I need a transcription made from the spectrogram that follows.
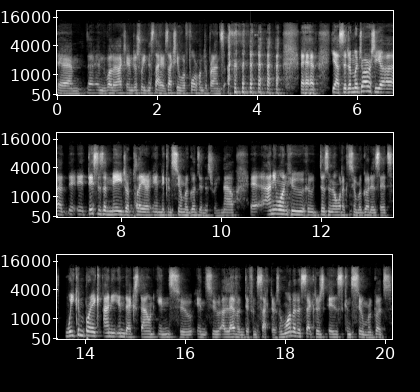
um, and well, actually, I'm just reading the stat It's actually over 400 brands. um, yeah, so the majority, uh, uh, it, this is a major player in the consumer goods industry. Now, uh, anyone who who doesn't know what a consumer good is, it's we can break any index down into into 11 different sectors, and one of the sectors is consumer goods.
